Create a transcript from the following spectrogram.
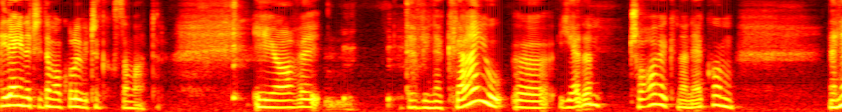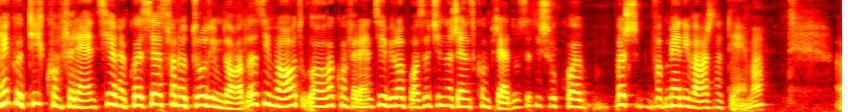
I da inače idem okolo i vičem kako sam matora. I ovaj, da bi na kraju uh, jedan čovek na nekom na nekoj od tih konferencija na koje se ja stvarno trudim da odlazim, a ova, ova konferencija je bila posvećena ženskom preduzetništvu koja je baš meni važna tema. Uh,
